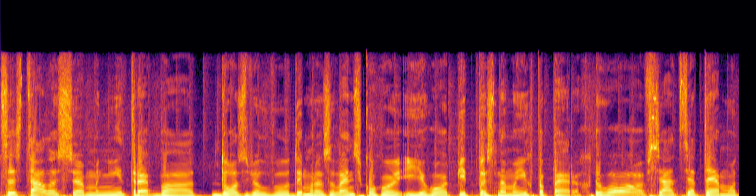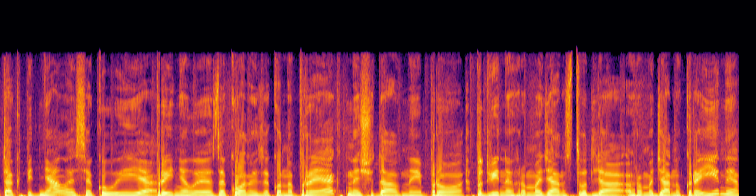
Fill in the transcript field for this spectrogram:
це сталося, мені треба дозвіл Володимира Зеленського і його підпис на моїх паперах. Чого вся ця тема так піднялася, коли прийняли закон і законопроект нещодавний про подвійне громадянство для громадян України.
